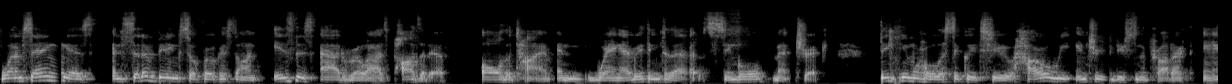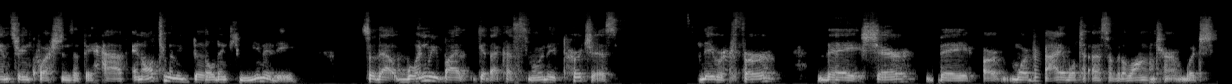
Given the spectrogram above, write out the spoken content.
What I'm saying is instead of being so focused on is this ad ROAS positive all the time and weighing everything to that single metric, thinking more holistically to how are we introducing the product, answering questions that they have, and ultimately building community so that when we buy get that customer, when they purchase, they refer, they share, they are more valuable to us over the long term, which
